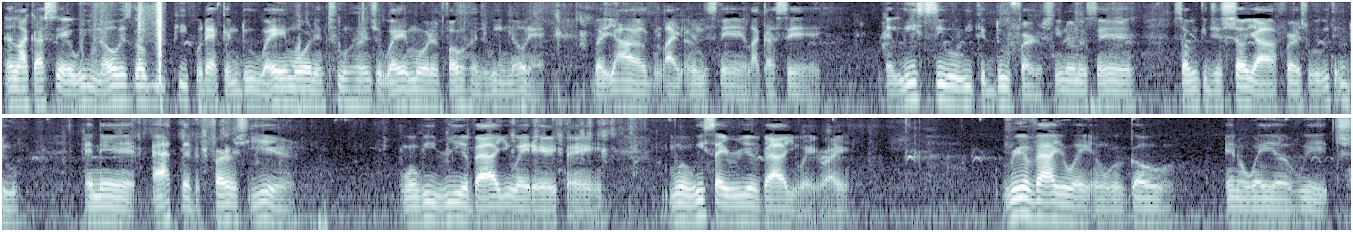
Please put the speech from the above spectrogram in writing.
And like I said, we know it's gonna be people that can do way more than 200, way more than 400. We know that. But y'all like understand, like I said, at least see what we could do first. You know what I'm saying? So we could just show y'all first what we can do. And then after the first year, when we reevaluate everything, when we say reevaluate, right? Reevaluate and we'll go in a way of which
